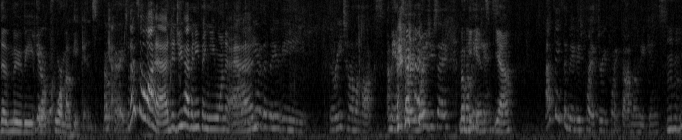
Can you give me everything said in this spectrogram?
the movie four it one- four Mohicans. Yeah. Okay. So that's all I had. Did you have anything you want to add? i give the movie three tomahawks. I mean, I'm sorry. what did you say? Mohicans. Yeah. I think the movie is probably 3.5 Mohicans. Mm-hmm.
